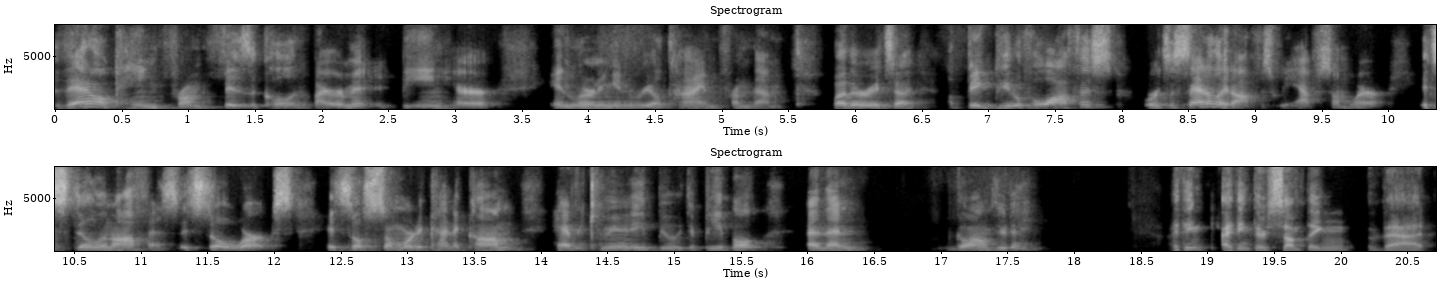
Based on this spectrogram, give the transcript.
that all came from physical environment and being here and learning in real time from them. Whether it's a, a big, beautiful office or it's a satellite office we have somewhere, it's still an office. It still works. It's still somewhere to kind of come, have your community, be with the people, and then go on with your day. I think I think there's something that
